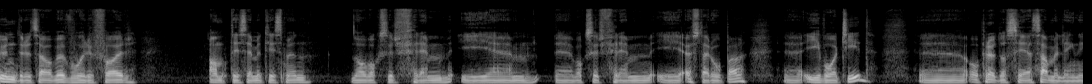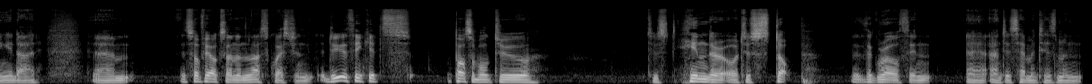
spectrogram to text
undret seg over hvorfor antisemittismen nå vokser frem i, vokser frem i Øst-Europa i vår tid, og prøvde å se sammenligninger der. Sophie Oksanen, last question. Do you think it's possible to to hinder or to stop the growth in uh, anti-Semitism and,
